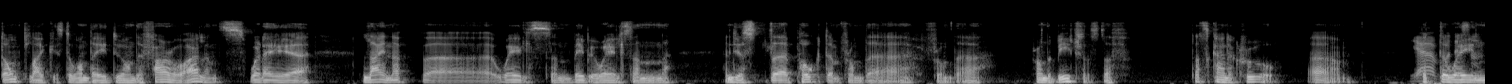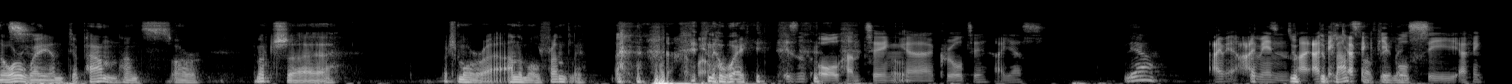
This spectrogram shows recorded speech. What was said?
don't like is the one they do on the Faroe Islands, where they uh, line up uh, whales and baby whales and and just uh, poke them from the from the from the beach and stuff. That's kind of cruel. Um, yeah, but the but way isn't... Norway and Japan hunts are much uh, much more uh, animal friendly in a way. isn't all hunting cruelty? I guess. Yeah, I mean, I mean, do, I, I think I think people feelings. see I think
